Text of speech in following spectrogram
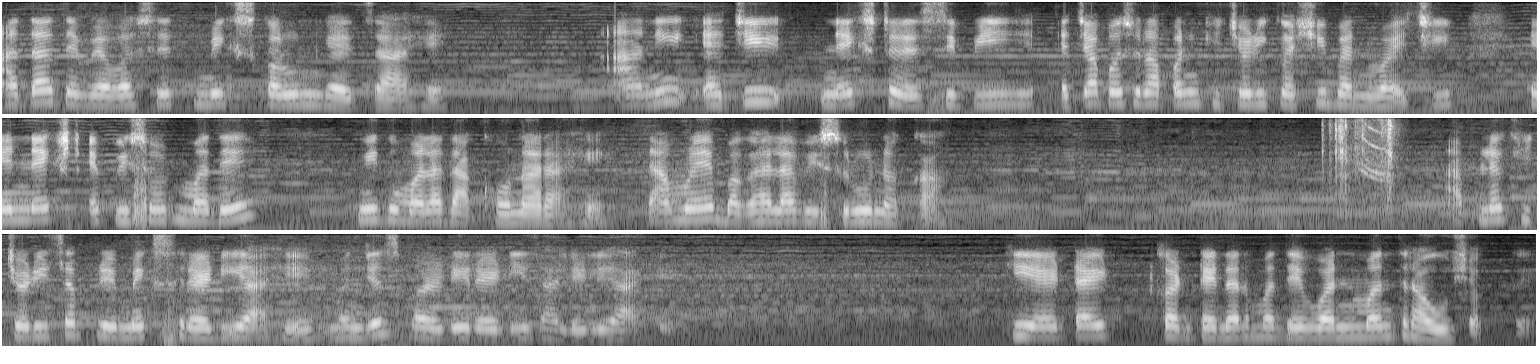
आता ते व्यवस्थित मिक्स करून घ्यायचं आहे. आणि याची नेक्स्ट रेसिपी याच्यापासून आपण खिचडी कशी बनवायची हे नेक्स्ट एपिसोडमध्ये मी तुम्हाला दाखवणार आहे. त्यामुळे बघायला विसरू नका. आपल्या खिचडीचं प्रीमिक्स रेडी आहे म्हणजेच भरडी रेडी झालेली आहे. ही एअरटाईट कंटेनरमध्ये वन मंथ राहू शकते.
